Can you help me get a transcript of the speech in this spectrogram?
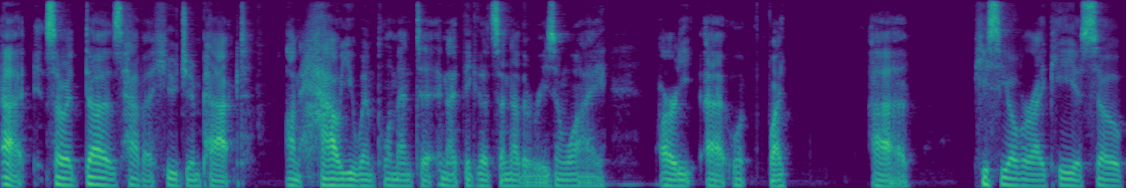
Uh, so it does have a huge impact on how you implement it. And I think that's another reason why already uh, why uh, PC over IP is so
